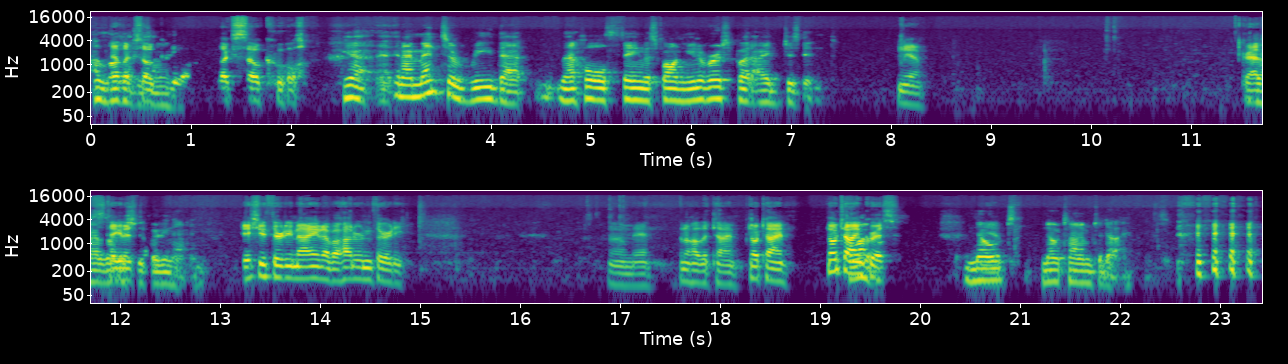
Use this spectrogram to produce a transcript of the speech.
I love That that looks so cool. Looks so cool. Yeah, and I meant to read that that whole thing, the Spawn universe, but I just didn't. Yeah. Grabs Grabs on taking it issue 39. issue 39 of 130. Oh man, I don't have the time. No time. No time, Chris. No, Yeah. no time to die.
